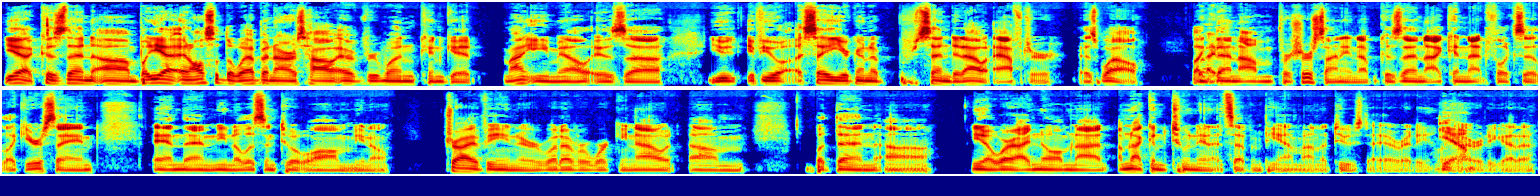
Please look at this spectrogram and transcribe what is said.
Yeah, because then, um, but yeah, and also the webinars, how everyone can get my email is, uh, you if you say you're going to send it out after as well, like right. then I'm for sure signing up because then I can Netflix it like you're saying, and then you know listen to it while I'm you know driving or whatever, working out. Um, but then, uh, you know, where I know I'm not, I'm not going to tune in at 7 p.m. on a Tuesday already. Like yeah. I already got to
